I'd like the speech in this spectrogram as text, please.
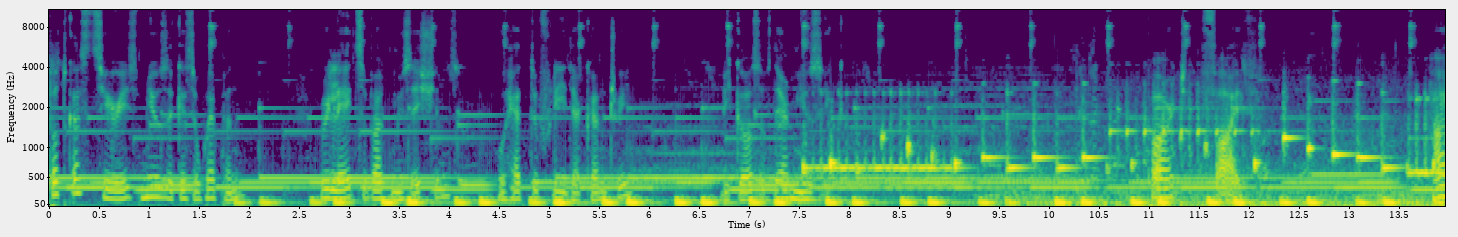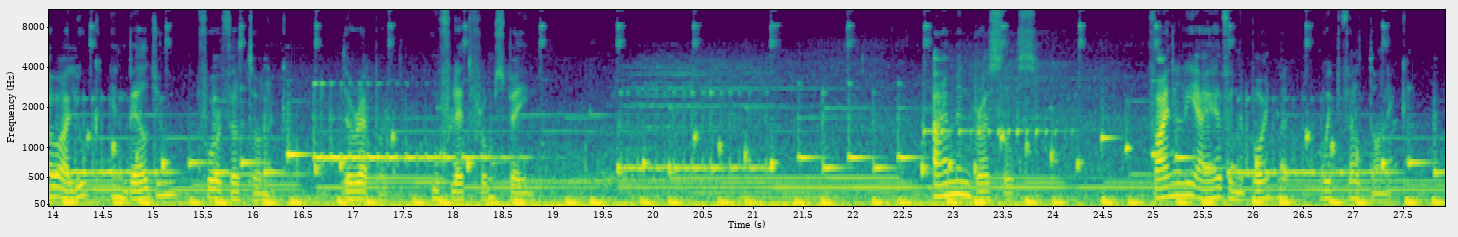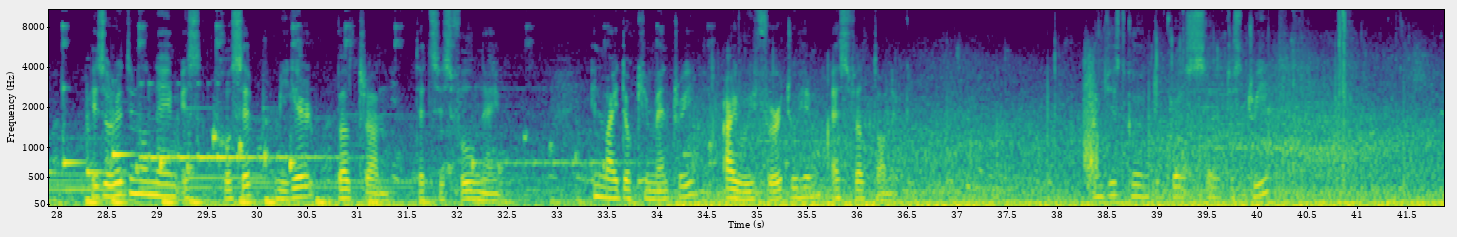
podcast series Music as a Weapon relates about musicians who had to flee their country because of their music. Part 5 How I look in Belgium for Valtonyc, the rapper who fled from Spain. I'm in Brussels. Finally, I have an appointment with Valtonyc. His original name is Josep Miguel Beltran, that's his full name. In my documentary, I refer to him as Valtonyc. I'm just going to cross uh, the street.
